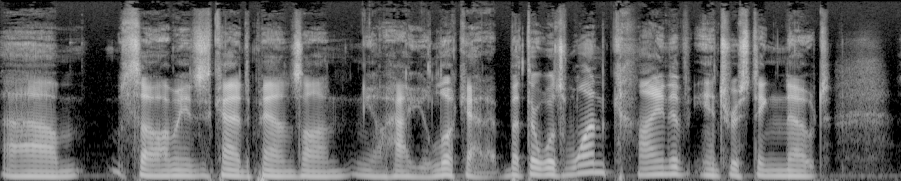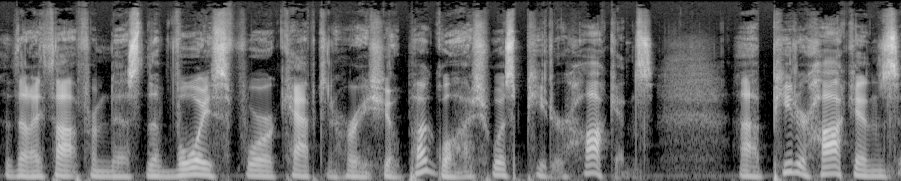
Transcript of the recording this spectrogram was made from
Um, so, I mean, it just kind of depends on, you know, how you look at it. But there was one kind of interesting note that I thought from this. The voice for Captain Horatio Pugwash was Peter Hawkins. Uh, Peter Hawkins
